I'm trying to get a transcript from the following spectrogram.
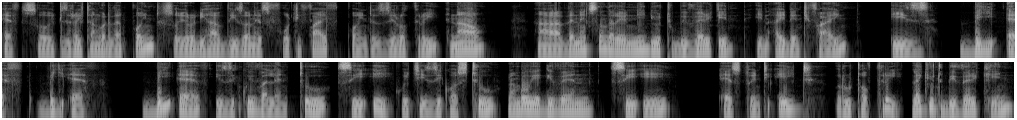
F. So it is right angled at that point. So you already have this one as 45.03. And now uh, the next one that I need you to be very keen in identifying is BF. BF. BF is equivalent to CE, which is equals to, remember we are given CE as 28 root of 3. like you to be very keen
